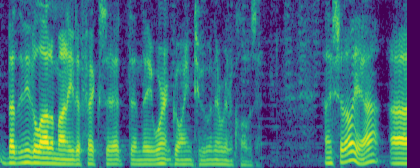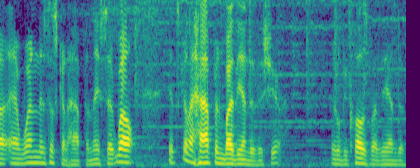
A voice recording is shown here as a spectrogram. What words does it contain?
but they need a lot of money to fix it, and they weren't going to, and they were going to close it. And I said, "Oh yeah, uh, and when is this going to happen?" They said, "Well, it's going to happen by the end of this year. It'll be closed by the end of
